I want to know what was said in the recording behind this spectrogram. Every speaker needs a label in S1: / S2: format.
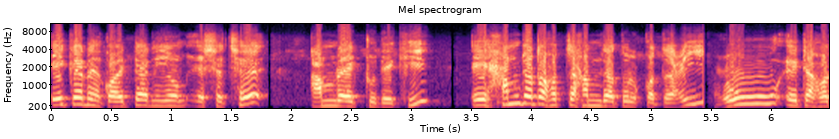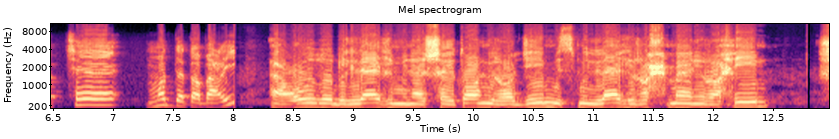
S1: এখানে কয়টা নিয়ম এসেছে? আমরা একটু দেখি। এই হামজাটা হচ্ছে হামজাতুল কতঈ। উ এটা হচ্ছে মধ্যে তবাই আউযু বিল্লাহি মিনাশ শাইতানির রাজিম। বিসমিল্লাহির রহমানির রহিম।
